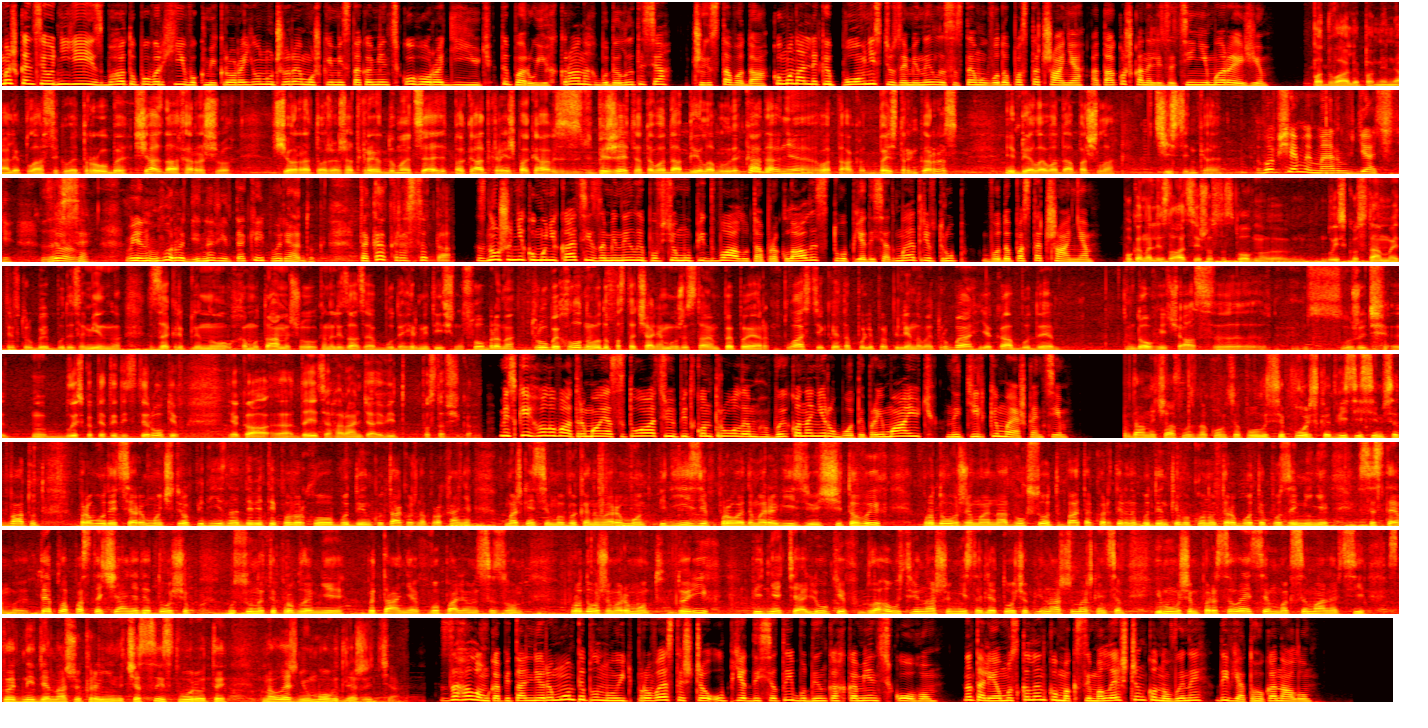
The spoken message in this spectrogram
Мешканці однієї з багатоповерхівок мікрорайону Черемушки міста Кам'янського радіють. Тепер у їх кранах буде литися чиста вода. Комунальники повністю замінили систему водопостачання, а також каналізаційні мережі. В подвале поменяли пластиковые трубы. Сейчас, да, хорошо. Вчора теж ж відкрив, думаю, це поки відкриєш, поки збіжить, то вода біла буде. Коли не, вот так от, быстренько раз, і біла вода пішла, чистенька. Взагалі ми меру вдячні за все. Він в городі навів такий порядок, така красота. Зношені комунікації замінили по всьому підвалу та проклали 150 метрів труб водопостачання. По каналізації, що стосовно близько 100 метрів труби буде замінено, закріплено хомутами, що каналізація буде герметично собрана. Труби холодного водопостачання ми вже ставимо ППР пластик, це поліпропіленова труба, яка буде довгий час е, служить е, ну, близько 50 років, яка е, дається гарантія від поставщика. Міський голова тримає ситуацію під контролем. Виконані роботи приймають не тільки мешканці. В даний час ми знаходимося по вулиці Польська, 272. Тут проводиться ремонт чотирьохпід'їзного дев'ятиповерхового будинку. Також на прохання мешканців ми виконуємо ремонт під'їздів, проведемо ревізію щитових, продовжуємо на 200 багатоквартирних будинків виконувати роботи по заміні систем теплопостачання для того, щоб усунути проблемні питання в опалювальний сезон. Продовжуємо ремонт доріг, підняття люків, благоустрій нашого міста для того, щоб і нашим мешканцям, і вимушеним переселенцям максимально в ці складні для нашої країни часи створювати належні умови для життя. Загалом капітальні ремонти планують провести ще у 50 будинках Кам'янського. Наталія Москаленко, Максим Олещенко. Новини 9 каналу.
